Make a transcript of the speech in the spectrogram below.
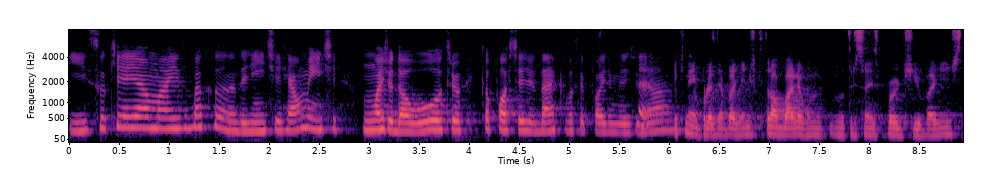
E isso que é o mais bacana, da gente realmente um ajudar o outro, que eu posso te ajudar, que você pode me ajudar. É, é que nem, por exemplo, a gente que trabalha com nutrição esportiva, a gente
